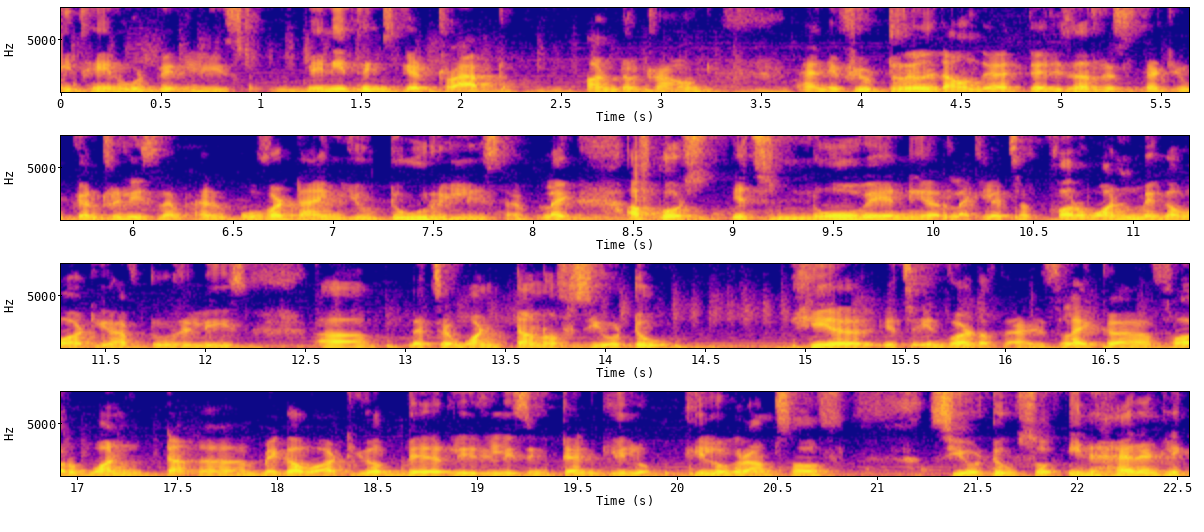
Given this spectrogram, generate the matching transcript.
Methane would be released. Many things get trapped underground. And if you drill down there there is a risk that you can release them. And over time you do release them. Like of course it's nowhere near. Like let's say for one megawatt you have to release uh, let's say one ton of co2 here it's invert of that it's like uh, for one ton, uh, megawatt you are barely releasing 10 kilo kilograms of CO2. So inherently,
